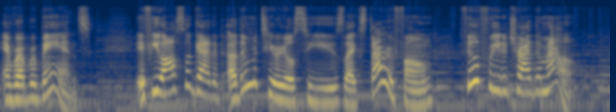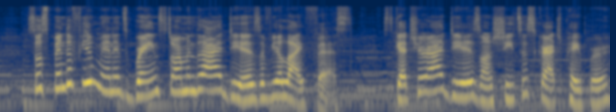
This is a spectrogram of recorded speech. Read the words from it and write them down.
and rubber bands. If you also gathered other materials to use, like styrofoam, feel free to try them out. So spend a few minutes brainstorming the ideas of your life vest. Sketch your ideas on sheets of scratch paper.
